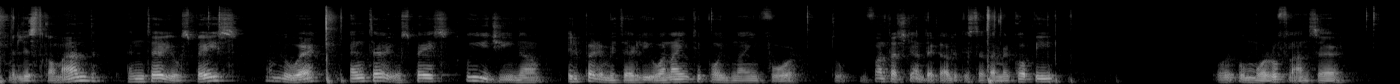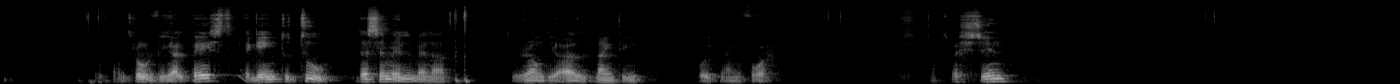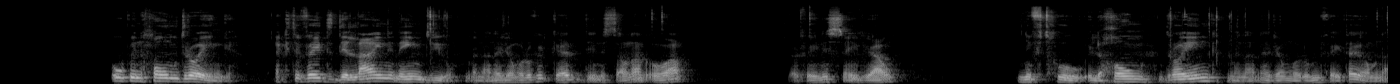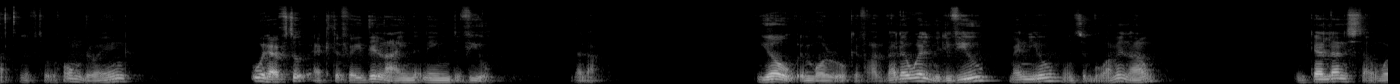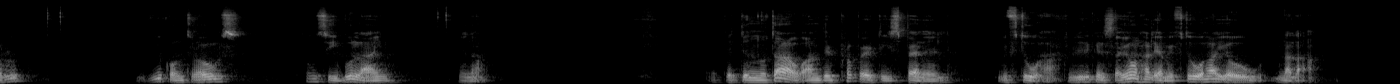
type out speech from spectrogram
mill-list command, enter jew space, nagħmlu hekk, enter jew space u jiġina il-perimeter li huwa 90.942. Il-vantaġġ li għandek għal tista' tagħmel copy u mmorru fl-answer u control V għal paste again to 2 decimal mela tirroundi għal 90.94. Next question. Open home drawing. Activate the line named view. Mela nerġgħu morru fil-ked din nistgħu nagħlquha ċarfejn nissejvjaw. Niftħu il-home drawing, mela nerġgħu mmorru minn fejn tajhomna, niftħu l-home drawing. We have to activate the line named view. Mela, jew immorru kif għadna l-ewwel mill-view menu u nsibuha minn hawn. Inkella nistgħu mmorru view controls u nsibu line minn hawn. Kif tinnutaw għandi l-properties panel miftuħa, ġifieri kien sta' jon ħalija miftuħa jew nalaqa.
